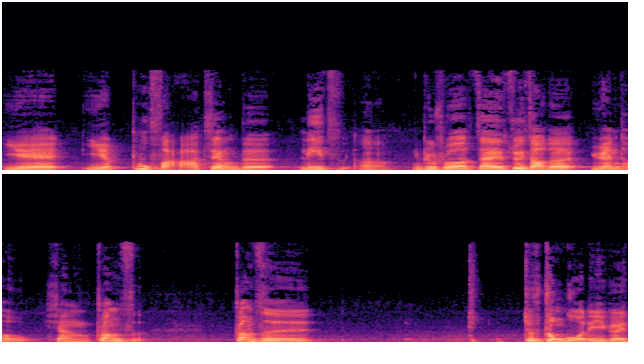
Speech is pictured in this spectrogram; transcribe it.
也也不乏这样的例子啊。你比如说，在最早的源头，像庄子，庄子就就是中国的一个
